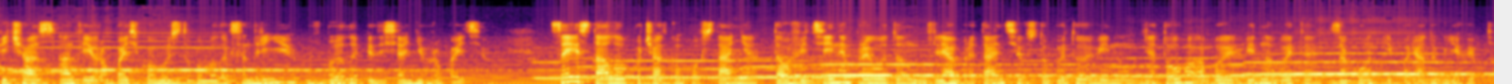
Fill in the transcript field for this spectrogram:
під час антиєвропейського виступу в Олександрії вбили 50 європейців. Це і стало початком повстання та офіційним приводом для британців вступити у війну для того, аби відновити закон і порядок в Єгипті.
